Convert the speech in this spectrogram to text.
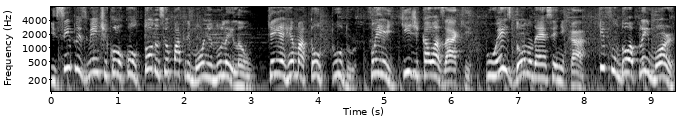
e simplesmente colocou todo o seu patrimônio no leilão. Quem arrematou tudo foi Eikiji Kawasaki, o ex-dono da SNK, que fundou a Playmore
